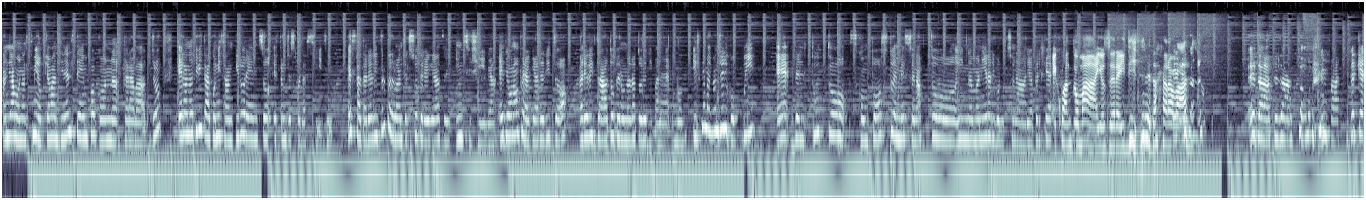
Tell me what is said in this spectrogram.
andiamo un attimino più avanti nel tempo con Caravaggio e la natività con i santi Lorenzo e Francesco d'Assisi. È stata realizzata durante il suo peregrinaggio in Sicilia ed è un'opera che ha, ha realizzato per un oratorio di Palermo. Il tema evangelico qui è del tutto scomposto e messo in atto in maniera rivoluzionaria perché... E quanto mai oserei dire da Caravaggio? Esatto. Esatto, esatto, infatti, perché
